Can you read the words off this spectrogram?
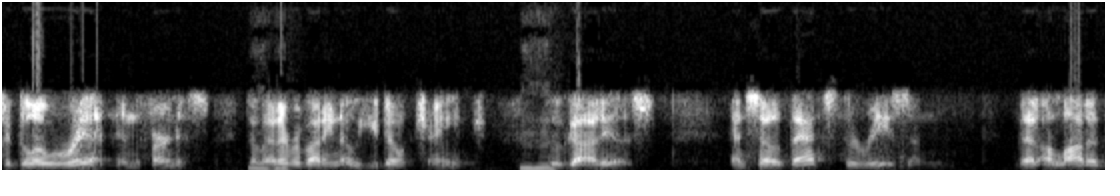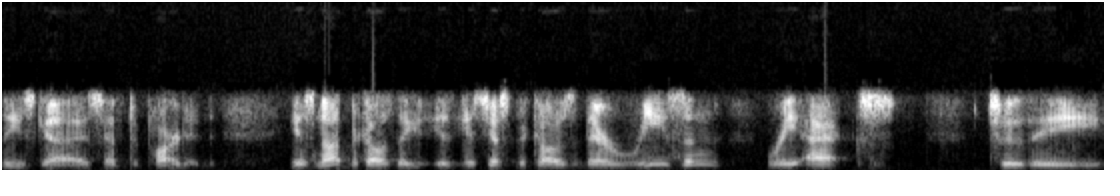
to glow red in the furnace to let mm-hmm. everybody know you don't change who God is. And so that's the reason that a lot of these guys have departed is not because they it's just because their reason reacts to the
